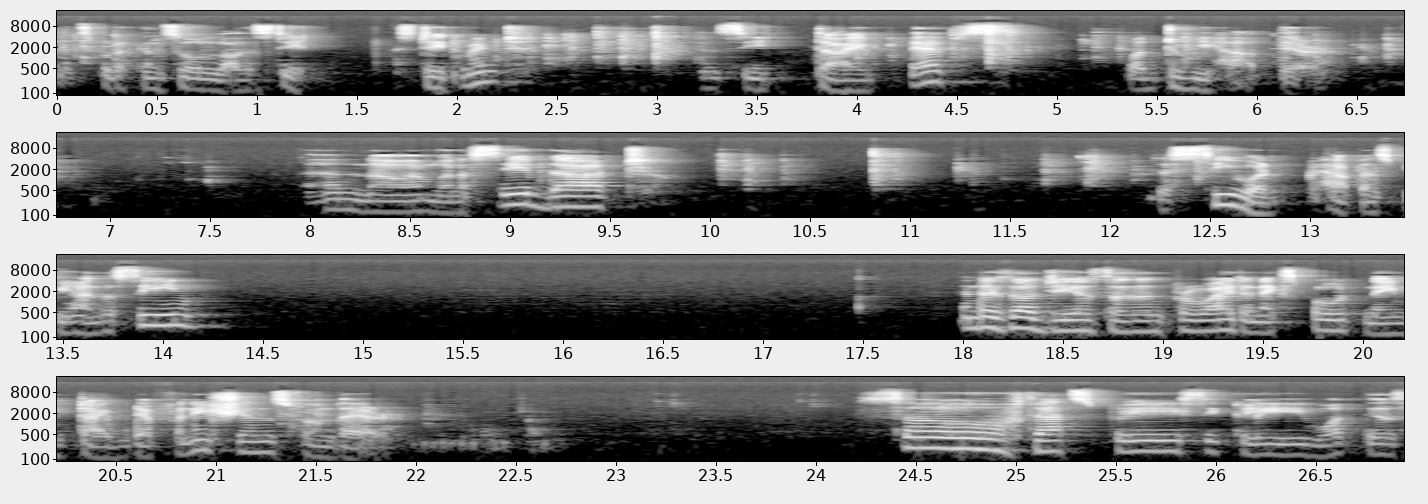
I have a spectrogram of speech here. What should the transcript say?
let's put a console log state statement. And see type defs what do we have there? And now I'm gonna save that. Just see what happens behind the scene. Index.js doesn't provide an export name type definitions from there so that's basically what is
